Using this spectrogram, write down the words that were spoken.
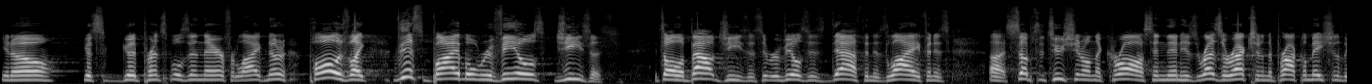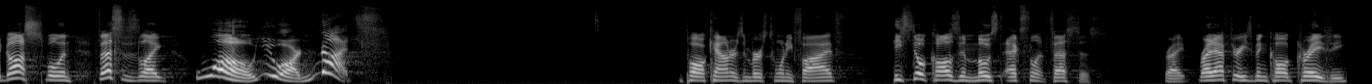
you know, Good, good principles in there for life. No, no. Paul is like, this Bible reveals Jesus. It's all about Jesus. It reveals his death and his life and his uh, substitution on the cross and then his resurrection and the proclamation of the gospel. And Festus is like, whoa, you are nuts. Paul counters in verse 25. He still calls him most excellent Festus, right? Right after he's been called crazy,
